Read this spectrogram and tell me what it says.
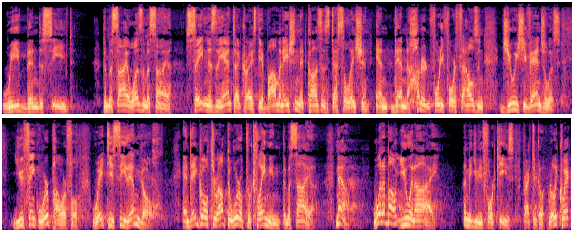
we've been deceived. The Messiah was the Messiah. Satan is the Antichrist, the abomination that causes desolation. And then 144,000 Jewish evangelists. You think we're powerful. Wait till you see them go. And they go throughout the world proclaiming the Messiah. Now, what about you and I? Let me give you four keys. Practical. Really quick,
